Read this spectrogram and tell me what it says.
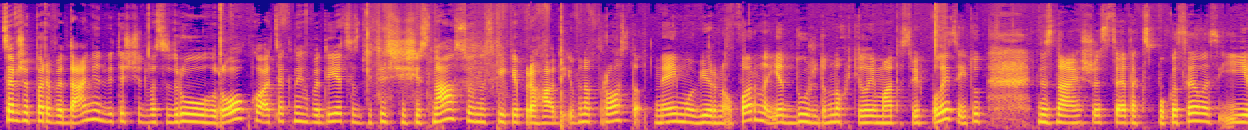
Це вже перевидання 2022 року, а ця книга видається з 2016, наскільки пригадую, і вона просто неймовірно оформлена. Я дуже давно хотіла її мати своїх полицях, і тут не знаю, щось це так спокусилась і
